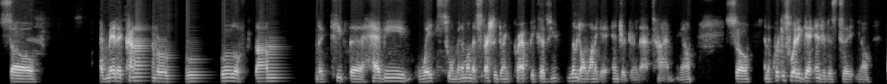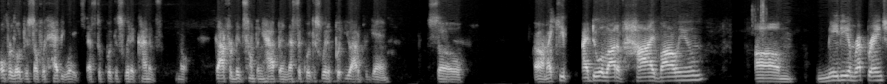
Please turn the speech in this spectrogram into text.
So I've made it kind of a rule of thumb to keep the heavy weights to a minimum, especially during prep, because you really don't want to get injured during that time, you know? So, and the quickest way to get injured is to, you know, overload yourself with heavy weights. That's the quickest way to kind of, you know, God forbid something happen. That's the quickest way to put you out of the game. So, um, I keep, I do a lot of high volume, um, medium rep range.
